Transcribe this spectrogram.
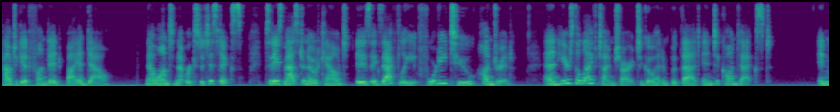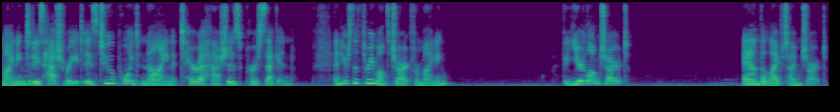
How to Get Funded by a DAO. Now on to network statistics. Today's masternode count is exactly 4,200. And here's the lifetime chart to go ahead and put that into context. In mining, today's hash rate is 2.9 terahashes per second. And here's the three month chart for mining. The year long chart and the lifetime chart.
